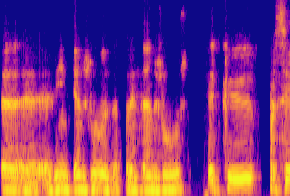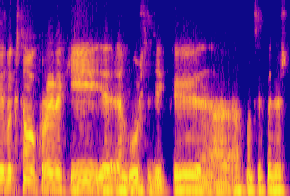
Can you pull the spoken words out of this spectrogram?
a 20 anos-luz, a 40 anos-luz, que perceba que estão a ocorrer aqui uh, angústias e que há, a acontecer coisas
